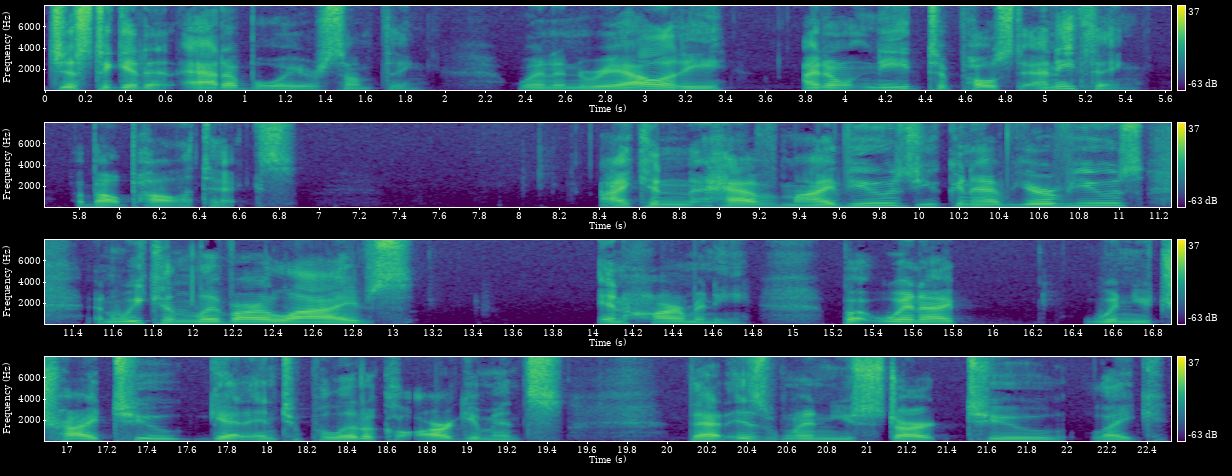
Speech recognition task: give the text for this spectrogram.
just to get an attaboy or something. When in reality, I don't need to post anything about politics. I can have my views, you can have your views, and we can live our lives in harmony. But when I when you try to get into political arguments, that is when you start to like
